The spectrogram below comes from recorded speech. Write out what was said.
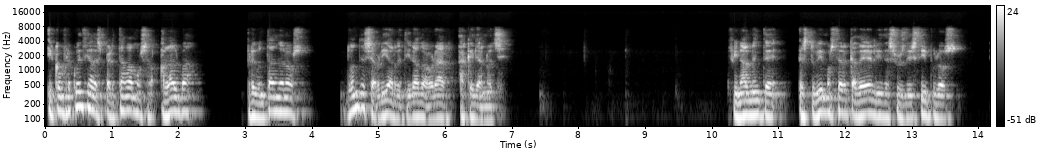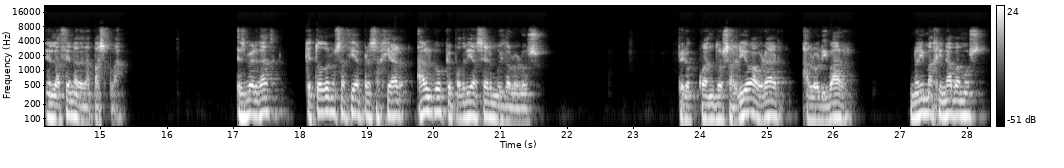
Y con frecuencia despertábamos al alba preguntándonos dónde se habría retirado a orar aquella noche. Finalmente estuvimos cerca de él y de sus discípulos en la cena de la Pascua. Es verdad que todo nos hacía presagiar algo que podría ser muy doloroso. Pero cuando salió a orar al olivar, no imaginábamos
